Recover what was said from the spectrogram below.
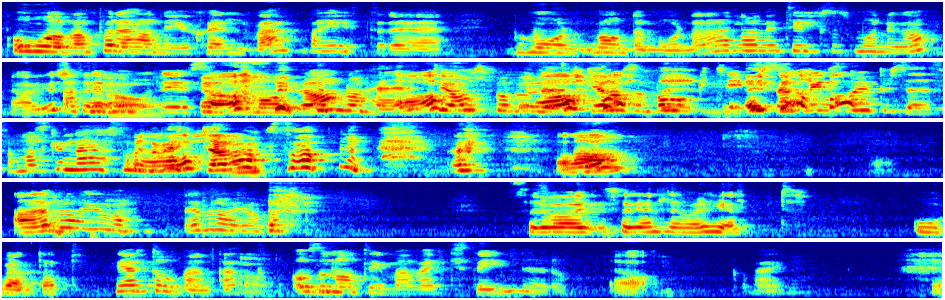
Och ovanpå det har ni ju själva, vad heter det, måndagmorgnarna la ni till så småningom. Ja, just Att det. ni Ja. det är så Ja. morgon och hej Ja. till oss på butiken Ja. och så boktipsen vet man ju precis vad man ska läsa den Ja. veckan också. Ja. Ja. Ja, det är bra jobbat. Det är bra jobbat. Så, det var, så egentligen var det helt oväntat. Helt oväntat. Ja. Och så någonting man växte in i då Ja. på vägen. Ja.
